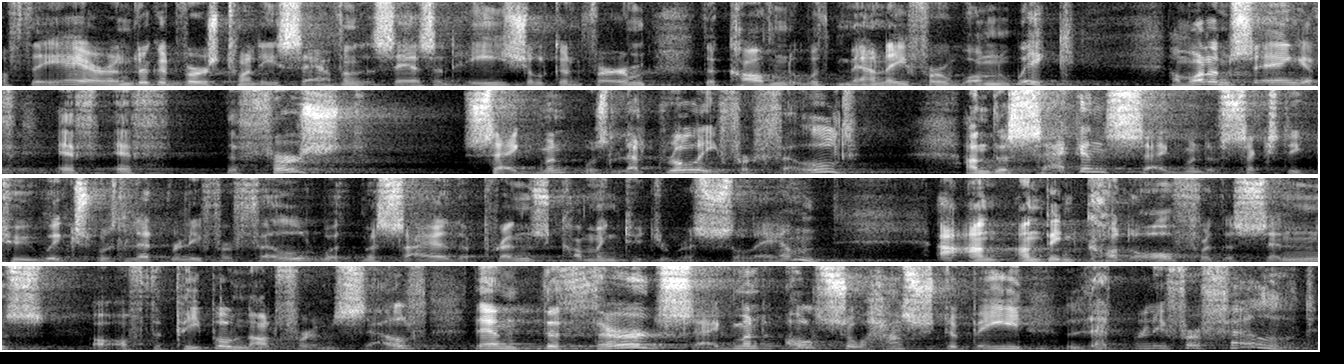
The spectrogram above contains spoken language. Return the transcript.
of the air. And look at verse 27 that says, And he shall confirm the covenant with many for one week. And what I'm saying, if, if, if the first segment was literally fulfilled, and the second segment of 62 weeks was literally fulfilled with Messiah the Prince coming to Jerusalem, and, and being cut off for the sins of the people, not for himself, then the third segment also has to be literally fulfilled.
